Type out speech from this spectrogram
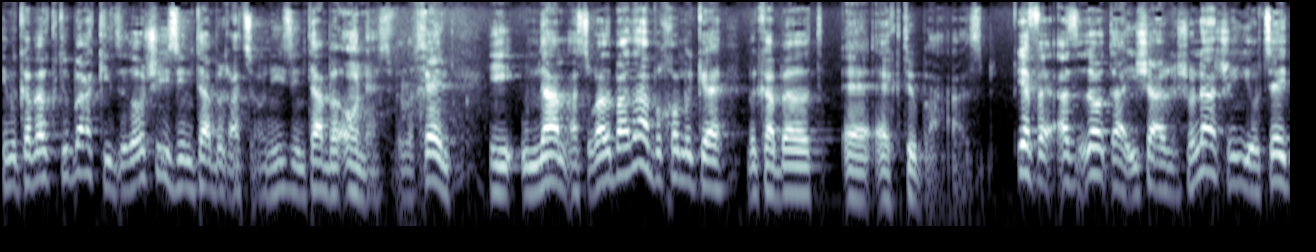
היא מקבלת כתובה, כי זה לא שהיא זינתה ברצון, היא זינתה באונס, ולכן היא אומנם אסורה לבעלה, בכל מקרה מקבלת אה, אה, כתובה. אז יפה, אז זאת האישה הראשונה שהיא יוצאת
